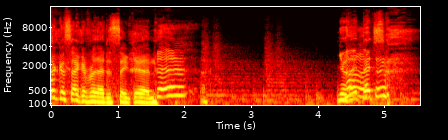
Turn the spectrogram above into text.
Took a second for that to sink in. You know, No, that, that's.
